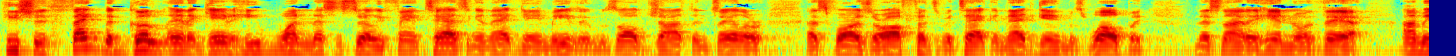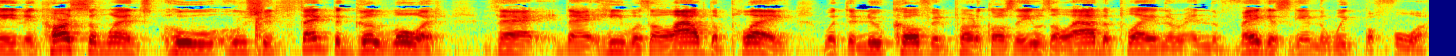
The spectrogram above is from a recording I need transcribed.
He should thank the good in a game he wasn't necessarily fantastic in that game either. It was all Jonathan Taylor as far as their offensive attack in that game as well, but that's neither here nor there. I mean, Carson Wentz, who who should thank the good Lord that that he was allowed to play with the new COVID protocols. That he was allowed to play in the in the Vegas game the week before.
